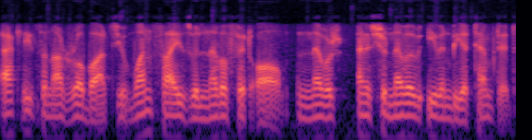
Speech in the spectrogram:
athletes are not robots. You, one size will never fit all, and never, and it should never even be attempted.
